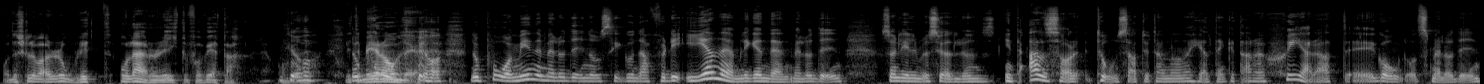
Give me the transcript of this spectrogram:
Och det skulle vara roligt och lärorikt att få veta Ja, lite mer på, om det. Ja, då påminner melodin om Sigurd för det är nämligen den melodin som Lillebror Söderlund inte alls har tonsatt utan han har helt enkelt arrangerat eh, gånglåtsmelodin.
